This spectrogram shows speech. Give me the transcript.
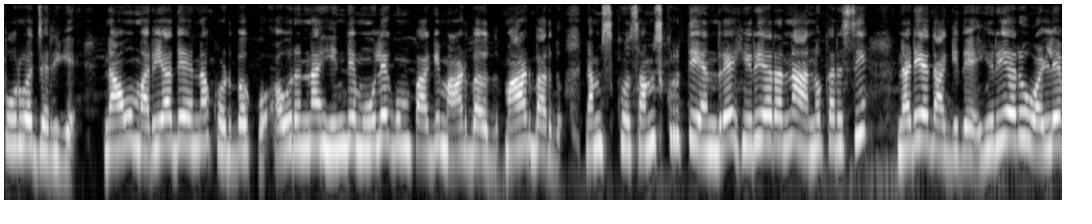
ಪೂರ್ವಜರಿಗೆ ನಾವು ಮರ್ಯಾದೆಯನ್ನು ಕೊಡಬೇಕು. ಅವರನ್ನು ಹಿಂದೆ ಮೂಲೆ ಗುಂಪಾಗಿ ಮಾಡಬಾರ್ದು ಮಾಡಬಾರ್ದು. ನಮ್ಮ ಸ್ಕು, ಸಂಸ್ಕೃತಿ ಅಂದರೆ ಹಿರಿಯರನ್ನು ಅನುಕರಿಸಿ ನಡೆಯೋದಾಗಿದೆ. ಹಿರಿಯರು ಒಳ್ಳೆಯ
